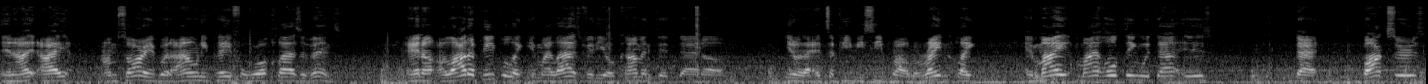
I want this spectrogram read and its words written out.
and I, I, I'm sorry, but I only pay for world class events. And a, a, lot of people, like in my last video, commented that, um, you know, that it's a PBC problem, right? Like, and my my whole thing with that is that boxers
